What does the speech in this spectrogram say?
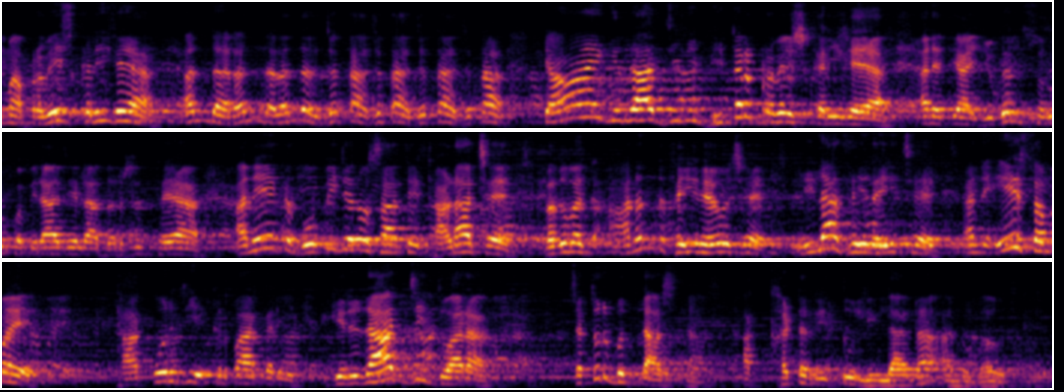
એમાં પ્રવેશ કરી ગયા. અંદર અંદર અંદર જતા જતા જતા જતા ક્યાંય ગિરિરાજજીની ભીતર પ્રવેશ કરી ગયા અને ત્યાં યુગલ સ્વરૂપ બિરાજેલા દર્શન થયા. અનેક ગોપીજનો સાથે ઠાડા છે. ભગવત આનંદ થઈ રહ્યો છે, લીલા થઈ રહી છે અને એ સમયે ઠાકોરજીએ કૃપા કરી ગિરિરાજજી દ્વારા ચતુર્ભુજ દાસને આ ખટ ઋતુ લીલાના અનુભવ થયો.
